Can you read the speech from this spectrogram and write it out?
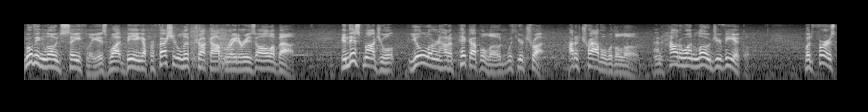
Moving loads safely is what being a professional lift truck operator is all about. In this module, you'll learn how to pick up a load with your truck, how to travel with a load, and how to unload your vehicle. But first,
